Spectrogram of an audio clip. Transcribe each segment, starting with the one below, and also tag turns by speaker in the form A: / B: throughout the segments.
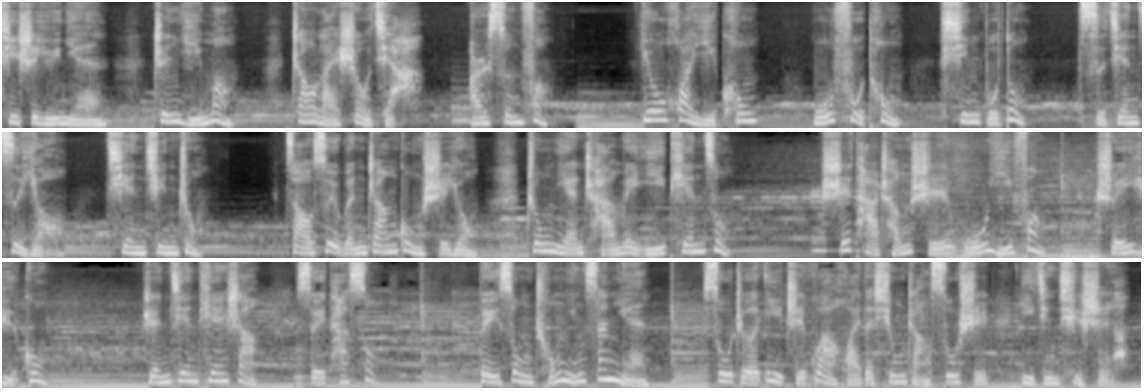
A: 七十余年，真一梦，朝来受甲，儿孙奉。忧患已空，无复痛，心不动，此间自有千钧重。早岁文章共适用，中年禅位移天纵。石塔成时无遗凤，谁与共？人间天上随他送。北宋崇宁三年，苏辙一直挂怀的兄长苏轼已经去世了。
